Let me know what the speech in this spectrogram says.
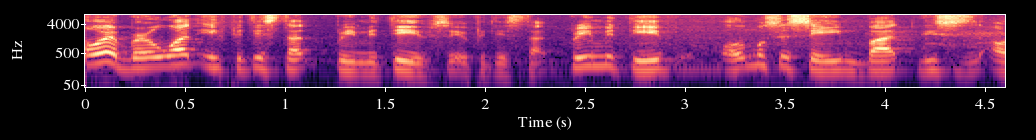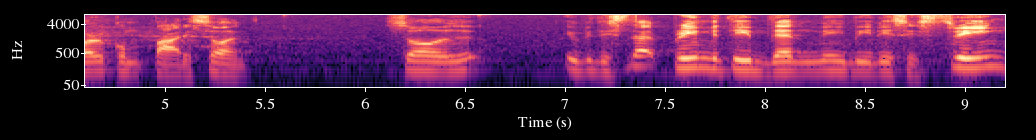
However, what if it is not primitive? So if it is not primitive, almost the same, but this is our comparison. So if it is not primitive, then maybe this is string.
